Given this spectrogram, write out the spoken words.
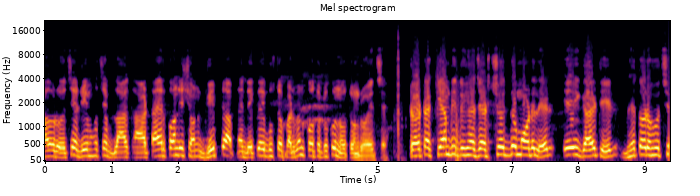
ভালো রয়েছে, রিম হচ্ছে ব্ল্যাক, আর টায়ার কন্ডিশন গ্রিপটা আপনি দেখলেই বুঝতে পারবেন কতটুকু নতুন রয়েছে। টয়োটা ক্যামরি দুই হাজার চোদ্দ মডেলের এই গাড়িটির ভেতরে হচ্ছে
